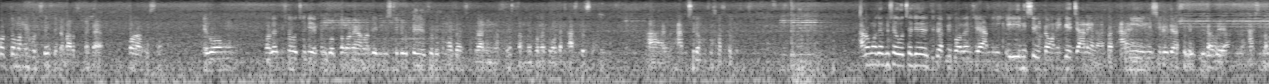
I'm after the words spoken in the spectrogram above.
বর্তমানে হচ্ছে সেটা বারোশো টাকা করা হয়েছে। এবং মজার বিষয় হচ্ছে যে এখন বর্তমানে আমাদের ইনস্টিটিউটে ছোটতম ব্যাচ রানিং আছে সামনে কোনো তোমার কাছে আসতেছে আর আমি ছিলাম হচ্ছে স্বাস্থ্য আরও মজার বিষয় হচ্ছে যে, যদি আপনি বলেন যে আমি এই ইনস্টিটিউটটা অনেকে জানে না বাট আমি এই ইনস্টিটিউটে আসলে কীভাবে আসলাম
